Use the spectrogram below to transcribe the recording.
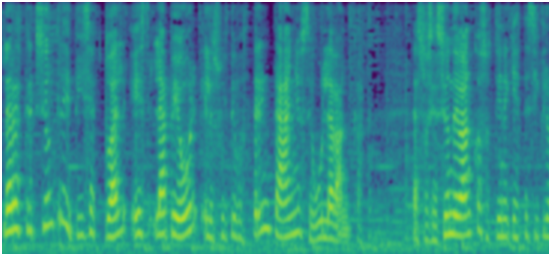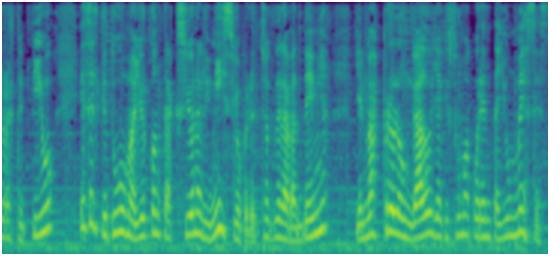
La restricción crediticia actual es la peor en los últimos 30 años según la banca. La Asociación de Bancos sostiene que este ciclo restrictivo es el que tuvo mayor contracción al inicio por el shock de la pandemia y el más prolongado ya que suma 41 meses.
